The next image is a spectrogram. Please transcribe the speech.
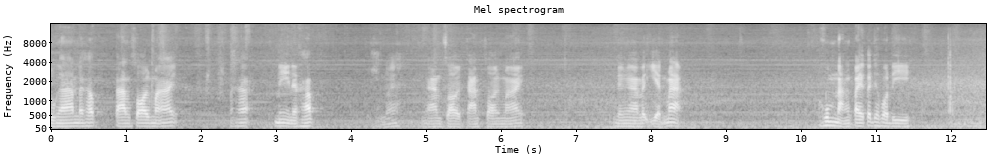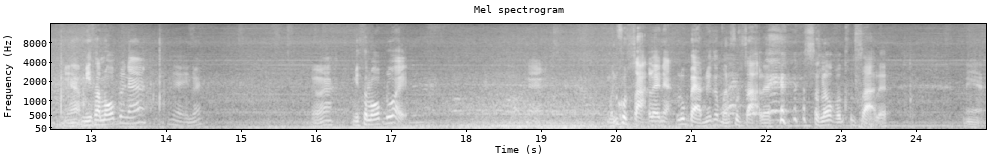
ดูงานนะครับ การซอยไม้นะฮะนี่นะครับ เห็นไหมงานซอยการซอยไม้เป็นงานละเอียดมากหุ้มหนังไปก็จะพอดีนี่ฮะมีสโลปด้วยนะเนี่ยเห็นไหมเห็นไหมมีสโลปด้วยเนี่ยเหมือนขุดสระเลยเนี่ย รูปแบบนี้ก็เหมือนขุดสระเลย สโลปเหมือนขุดสระเลยเนี่ย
